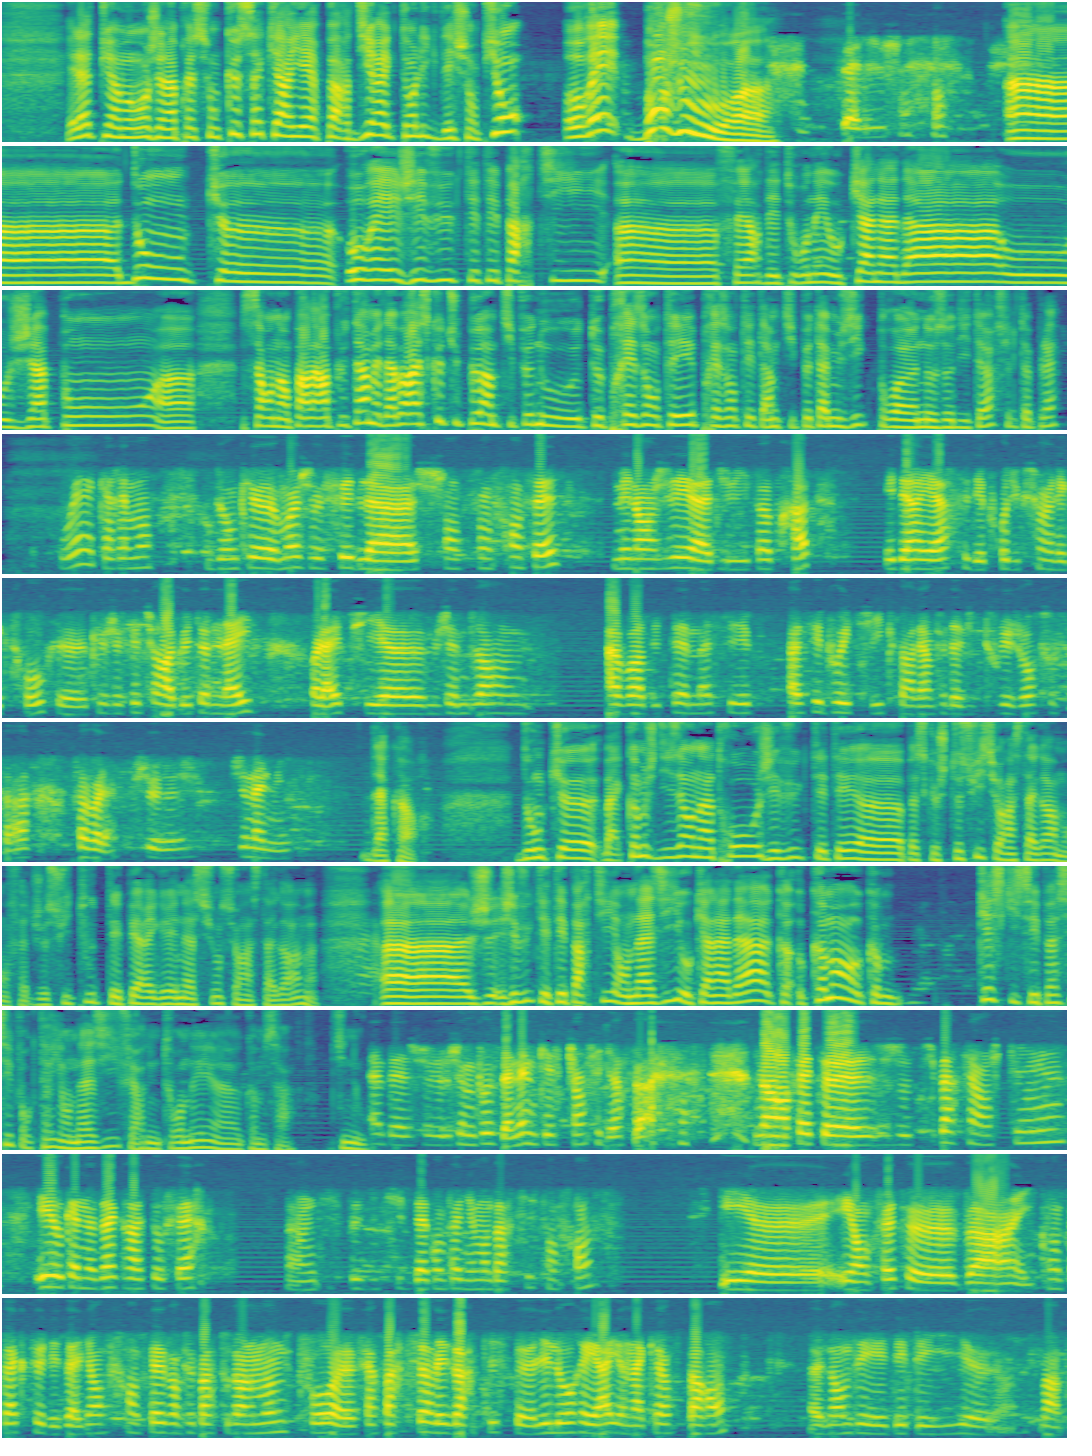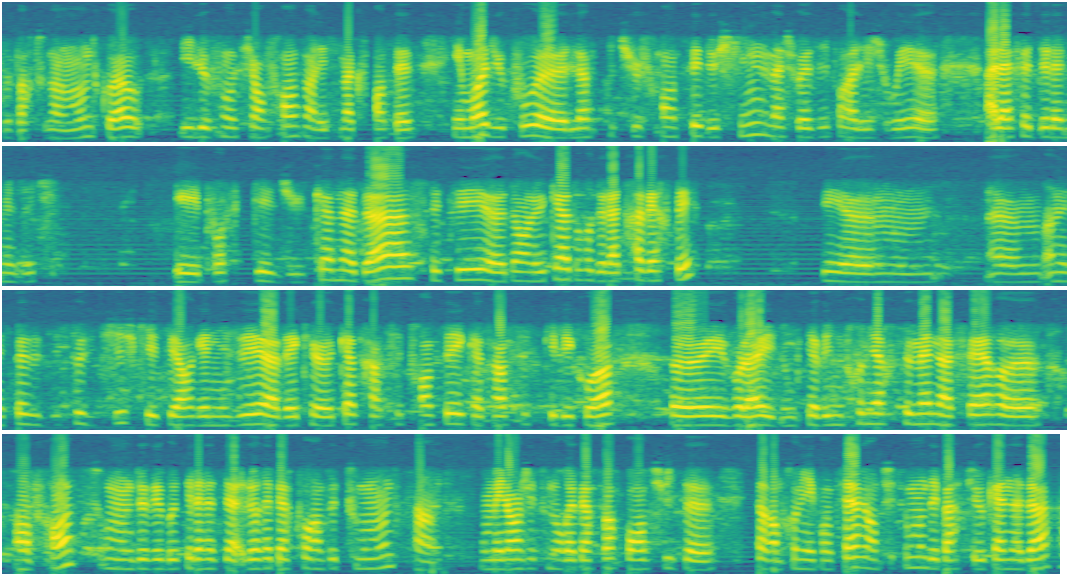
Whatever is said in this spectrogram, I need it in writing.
Et là, depuis un moment, j'ai l'impression que sa carrière part direct en Ligue des Champions. Auré, bonjour Salut. Euh, donc, euh, Auré, j'ai vu que tu étais parti euh, faire des tournées au Canada, au Japon. euh, ça, on en parlera plus tard. Mais d'abord, est-ce que tu peux un petit peu nous te présenter, présenter un petit peu ta musique pour euh, nos auditeurs, s'il te plaît? Ouais, carrément. Donc euh, moi je fais de la chanson française mélangée à du hip-hop rap. Et derrière, c'est des productions électro que, que je fais sur Ableton Live. Voilà, et puis euh, j'aime bien avoir des thèmes assez assez poétiques, parler un peu de la vie de tous les jours, tout ça. Enfin voilà, je, je m'amuse. D'accord. Donc, euh, bah, comme je disais en intro, j'ai vu que tu étais... parce que je te suis sur Instagram, en fait. Je suis toutes tes pérégrinations sur Instagram. Euh, j'ai vu que tu étais parti en Asie, au Canada. Co- comment... Comme, Qu'est-ce qui s'est passé pour que tu ailles en Asie faire une tournée euh, comme ça? Dis-nous. Ah ben, je, je me pose la même question, figure ça. non, en fait, euh, je suis partie en Chine et au Canada grâce au FAIR, un dispositif d'accompagnement d'artistes en France. Et, euh, en fait, euh, ben, ils contactent des alliances françaises un peu partout dans le monde pour euh, faire partir les artistes, les lauréats, il y en a 15 par an, dans des, pays ben, un peu partout dans le monde. quoi. Ils le font aussi en France, dans les SMAC françaises. Et moi, du coup, l'Institut français de Chine m'a choisi pour aller jouer à la fête de la musique. Et pour ce qui est du Canada, c'était dans le cadre de la traversée. Euh, un espèce de dispositif qui était organisé avec euh, quatre artistes français et quatre artistes québécois. Euh, et voilà, et donc il y avait une première semaine à faire en France. On devait bosser le, réper- le répertoire un peu de tout le monde. Enfin, on mélangeait tous nos répertoires pour ensuite faire un premier concert. Et ensuite tout le monde est parti au Canada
